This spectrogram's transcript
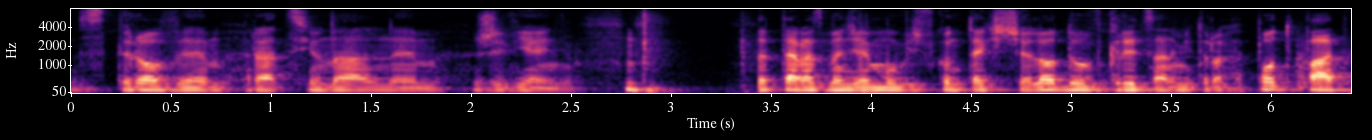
w zdrowym, racjonalnym żywieniu. Teraz będziemy mówić w kontekście lodów. Grycan mi trochę podpadł,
